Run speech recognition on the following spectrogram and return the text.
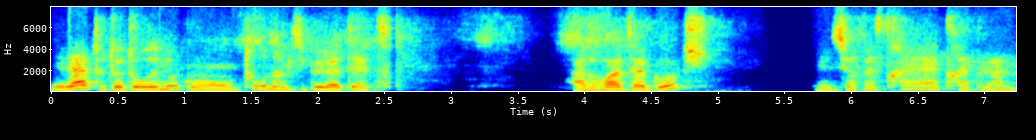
Et là, tout autour de nous, quand on tourne un petit peu la tête à droite, à gauche, il y a une surface très très plane.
